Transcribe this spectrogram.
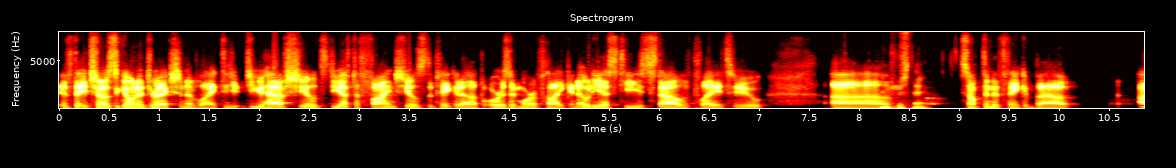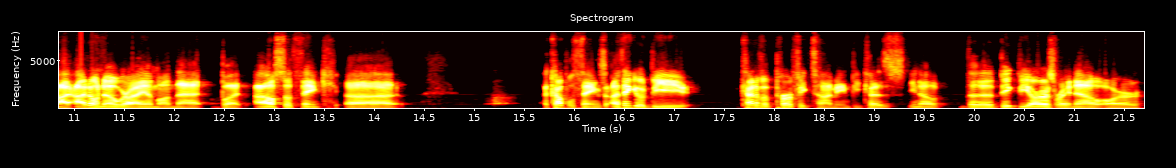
if they chose to go in a direction of like, do you, do you have shields? Do you have to find shields to pick it up, or is it more of like an ODST style of play too? Um, Interesting. Something to think about. I, I don't know where I am on that, but I also think uh, a couple things. I think it would be kind of a perfect timing because you know the big BRs right now are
